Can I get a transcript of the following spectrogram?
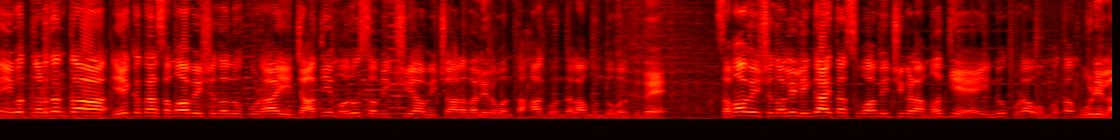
ನೋಡಿ, ಇವತ್ತು ನಡೆದಂತ ಏಕತಾ ಸಮಾವೇಶದಲ್ಲೂ ಕೂಡ ಈ ಜಾತಿ ಮರು ಸಮೀಕ್ಷೆಯ ವಿಚಾರದಲ್ಲಿರುವಂತಹ ಗೊಂದಲ ಮುಂದುವರೆದಿದೆ. ಸಮಾವೇಶದಲ್ಲಿ ಲಿಂಗಾಯತ ಸ್ವಾಮೀಜಿಗಳ ಮಧ್ಯೆ ಇನ್ನೂ ಕೂಡ ಒಮ್ಮತ ಮೂಡಿಲ್ಲ.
